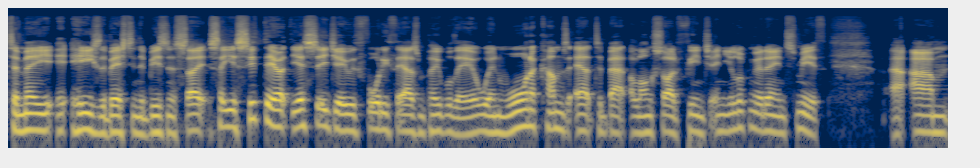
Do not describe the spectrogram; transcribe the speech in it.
To me, he's the best in the business. So, so you sit there at the SCG with forty thousand people there when Warner comes out to bat alongside Finch, and you're looking at Ian Smith. Uh, um,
